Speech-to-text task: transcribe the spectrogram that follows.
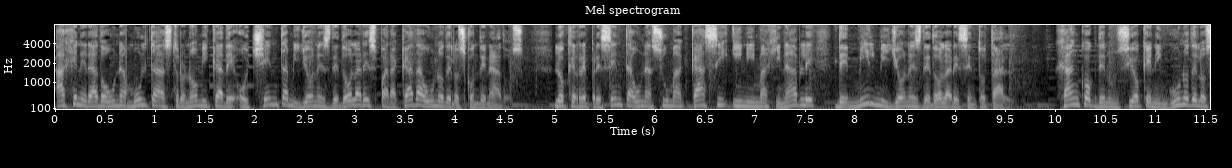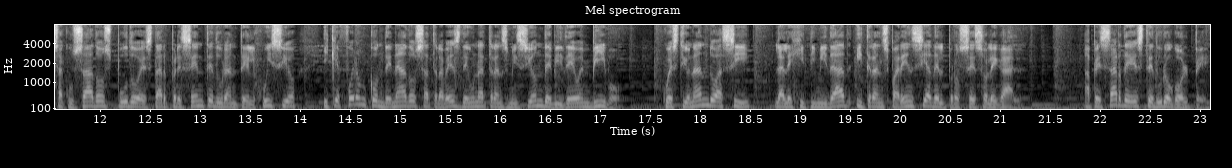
ha generado una multa astronómica de 80 millones de dólares para cada uno de los condenados, lo que representa una suma casi inimaginable de mil millones de dólares en total. Hancock denunció que ninguno de los acusados pudo estar presente durante el juicio y que fueron condenados a través de una transmisión de video en vivo, cuestionando así la legitimidad y transparencia del proceso legal. A pesar de este duro golpe,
